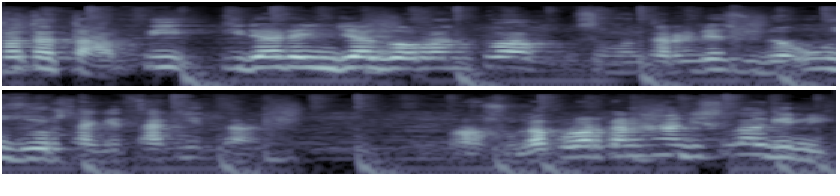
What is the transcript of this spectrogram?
Tetapi tidak ada yang jaga orang tua sementara dia sudah uzur sakit-sakitan. Rasulullah keluarkan hadis lagi nih.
